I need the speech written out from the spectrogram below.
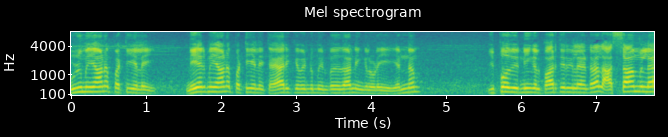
முழுமையான பட்டியலை நேர்மையான பட்டியலை தயாரிக்க வேண்டும் என்பதுதான் எங்களுடைய எண்ணம். இப்போது நீங்கள் பார்த்தீர்கள் என்றால் அஸ்ஸாமில்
